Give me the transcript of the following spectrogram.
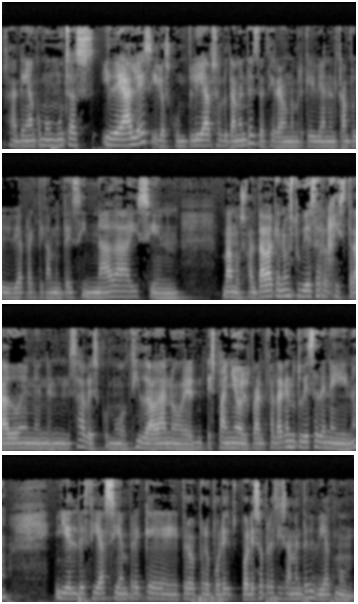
o sea, tenía como muchos ideales y los cumplía absolutamente, es decir, era un hombre que vivía en el campo y vivía prácticamente sin nada y sin... Vamos, faltaba que no estuviese registrado en, ¿sabes?, como ciudadano español, faltaba que no tuviese DNI, ¿no? Y él decía siempre que, pero, pero por eso precisamente vivía como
